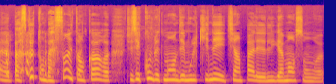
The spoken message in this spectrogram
Euh, Parce que ton bassin est encore, tu sais, complètement démoulquiné, il tient pas, les ligaments sont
